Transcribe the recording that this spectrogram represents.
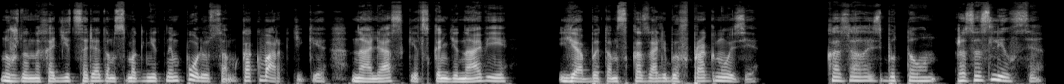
нужно находиться рядом с магнитным полюсом, как в Арктике, на Аляске, в Скандинавии. И об этом сказали бы в прогнозе. Казалось, будто он разозлился.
